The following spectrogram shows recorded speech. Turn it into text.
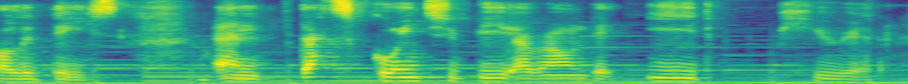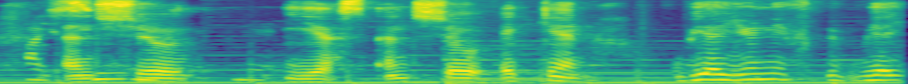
holidays, and that's going to be around the Eid period. I and see. so, yes, and so again, we are unif- we are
